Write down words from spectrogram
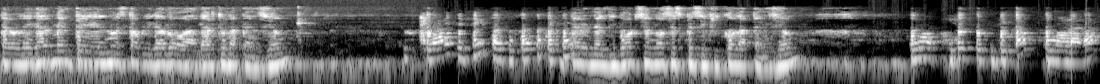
pero legalmente él no está obligado a darte una pensión. Claro que sí, por supuesto que sí. Pero en el divorcio no se especificó la pensión. No, se especificó, no la da.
